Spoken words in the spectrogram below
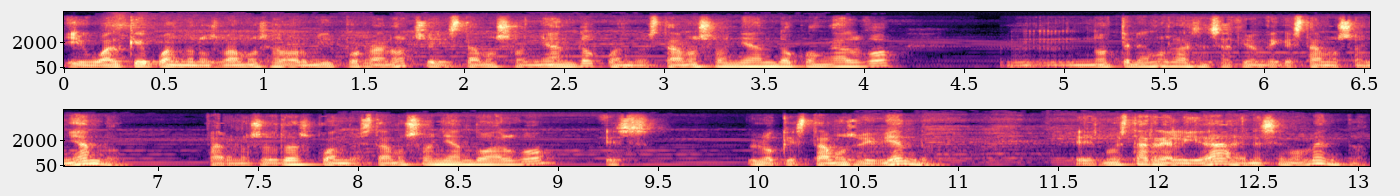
Igual que cuando nos vamos a dormir por la noche y estamos soñando, cuando estamos soñando con algo, mm, no tenemos la sensación de que estamos soñando, para nosotros cuando estamos soñando algo es lo que estamos viviendo, es nuestra realidad en ese momento.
